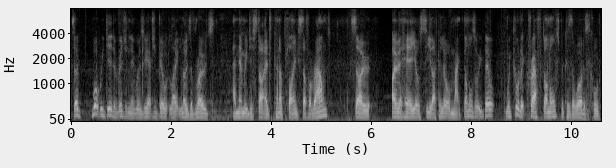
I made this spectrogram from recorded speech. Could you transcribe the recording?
So what we did originally was we actually built like loads of roads, and then we just started kind of plotting stuff around. So over here you'll see like a little McDonald's that we built. We call it Craft Donald's because the world is called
